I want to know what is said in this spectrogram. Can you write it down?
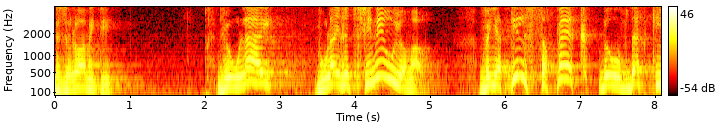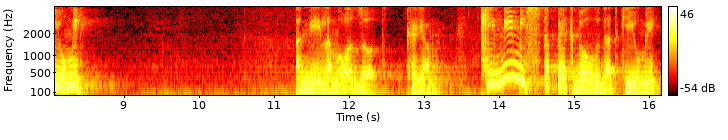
וזה לא אמיתי, ואולי, ואולי רציני הוא יאמר, ויטיל ספק בעובדת קיומי. אני למרות זאת קיים. כי מי מסתפק בעובדת קיומי?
